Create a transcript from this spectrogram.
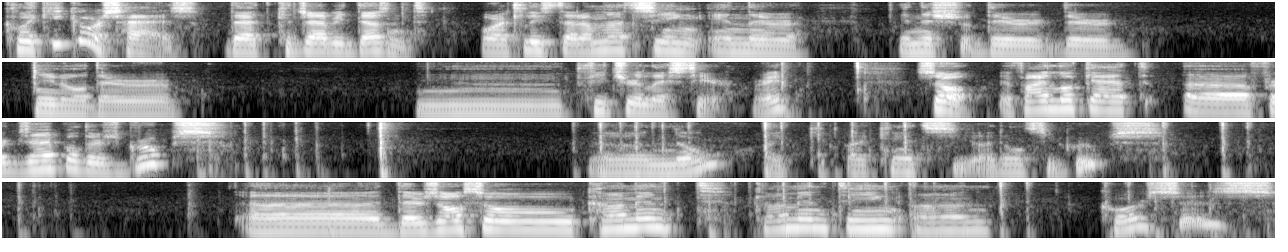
click ecourse has that Kajabi doesn't or at least that I'm not seeing in their initial their their you know their mm, feature list here right? So if I look at uh for example there's groups. Uh no I, I can't see I don't see groups. Uh there's also comment commenting on courses.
